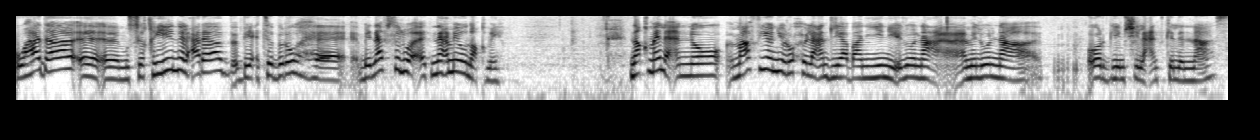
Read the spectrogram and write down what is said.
وهذا آه، آه، موسيقيين العرب بيعتبروه آه، بنفس الوقت نعمة ونقمة. نقمة لأنه ما فيهم يروحوا لعند اليابانيين يقولوا لنا اعملوا لنا أورج يمشي لعند كل الناس.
